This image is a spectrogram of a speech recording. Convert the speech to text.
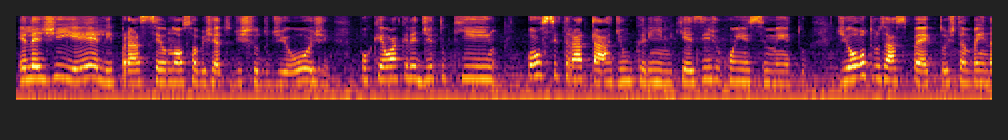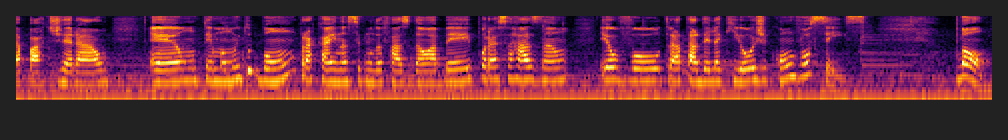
Elegi ele para ser o nosso objeto de estudo de hoje, porque eu acredito que, por se tratar de um crime que exige o conhecimento de outros aspectos também da parte geral, é um tema muito bom para cair na segunda fase da OAB e por essa razão eu vou tratar dele aqui hoje com vocês. Bom,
